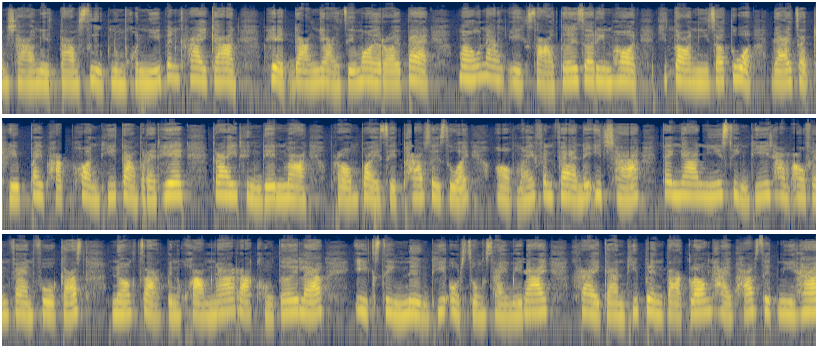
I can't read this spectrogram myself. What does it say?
ำชาวเน็ตตามสืบหนุ่มคนนี้เป็นใครกัน เพจดังอย่างเจมอยร้อยแปดเมานางเอกสาวเตยจรินพร ที่ตอนนี้เจ้าตัวได้จัดทริปไปพักผ่อนที่ต่างประเทศ ใกล้ถึงเดนมาร์กพร้อมปล่อยเซตภาพสวยๆออกมาให้แฟนๆได้อิจฉาแต่งานนี้สิ่งที่ทำเอาแฟนๆโฟกัส นอกจากเป็นความน่ารักของเตยแล้ว อีกสิ่งหนึ่งที่อดสงสัยไม่ได้ ใครกันที่เป็นตากล้องถ่ายภาพเซตนี้ให้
